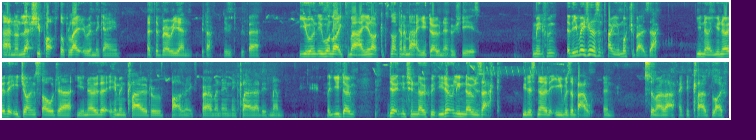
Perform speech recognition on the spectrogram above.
And unless she pops up later in the game, at the very end, you'd have to do, to be fair, you won't, it won't like to matter. You're not, it's not going to matter you don't know who she is. I mean, from, the original doesn't tell you much about Zack. You know, you know that he joined Soldier. You know that him and Cloud are part of an experiment, and then Cloud had his memory. But you don't, you don't need to know who. You don't really know Zack. You just know that he was about, and somehow that affected Cloud's life.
